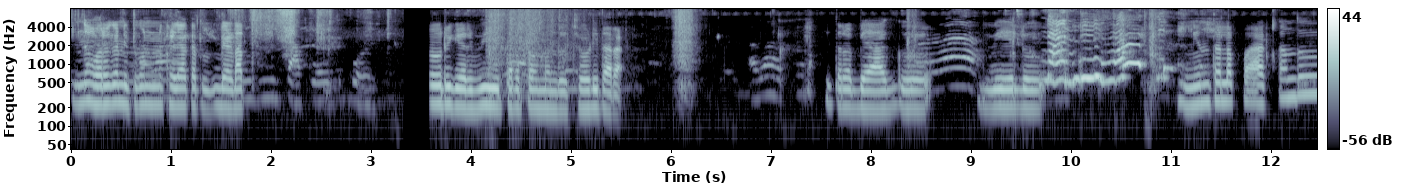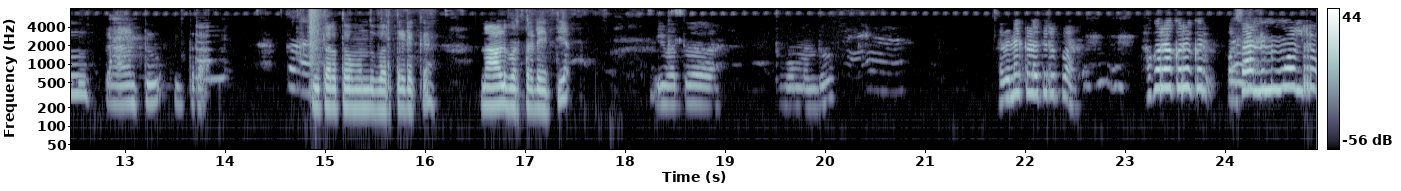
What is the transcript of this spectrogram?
ಇನ್ನು ಹೊರಗೆ ನಿಂತ್ಕೊಂಡು ಕಳಿಯಾಕತ್ ಬೇಡ ಅವ್ರಿಗೆ ಅರ್ವಿ ಈ ಥರ ತೊಗೊಂಬಂದು ಚೋಡಿದಾರ. ಈ ಥರ ಬ್ಯಾಗ್, ವೇಲು, ನಿಂತಲ್ಲಪ್ಪ ಹಾಕೊಂಡು ಪ್ಯಾಂಟು ಈ ಥರ. ಈ ಥರ ತೊಗೊಂಬಂದು ಬರ್ತಡೇಕ್ಕೆ ನಾಳೆ ಬರ್ತಡೇ ಐತಿ. ಇವತ್ತು ತೊಗೊಂಬಂದು ಅದನ್ನೇ ಕಳತಿರಪ್ಪ? ಹಾಕೋರ್ ಹಾಕೋರ್, ಹಾಕೋರಿ. ಹೊಸ ನಿನ್ನ ಮೋಲ್ರಿ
